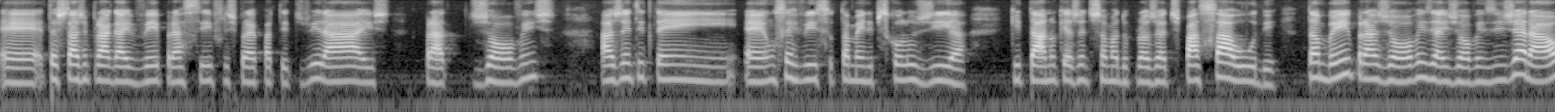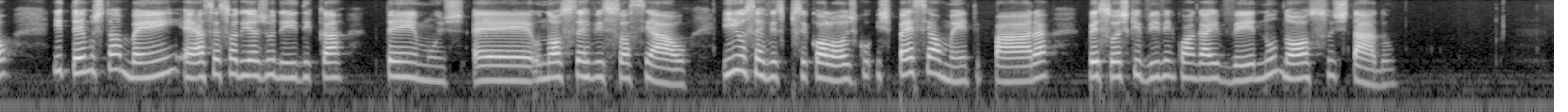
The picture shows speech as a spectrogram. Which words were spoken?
é, testagem para HIV, para sífilis, para hepatites virais, para jovens. A gente tem é, um serviço também de psicologia que está no que a gente chama do projeto Espaço Saúde, também para jovens e as jovens em geral. E temos também é, assessoria jurídica, temos é, o nosso serviço social e o serviço psicológico, especialmente para pessoas que vivem com HIV no nosso estado.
